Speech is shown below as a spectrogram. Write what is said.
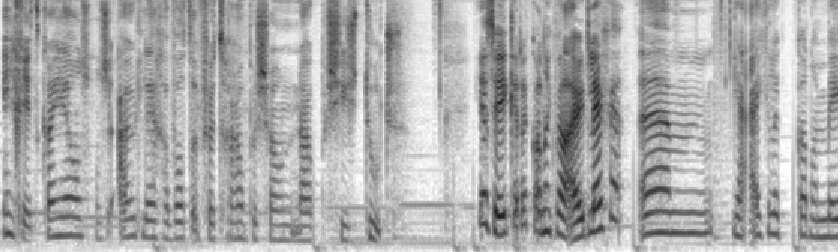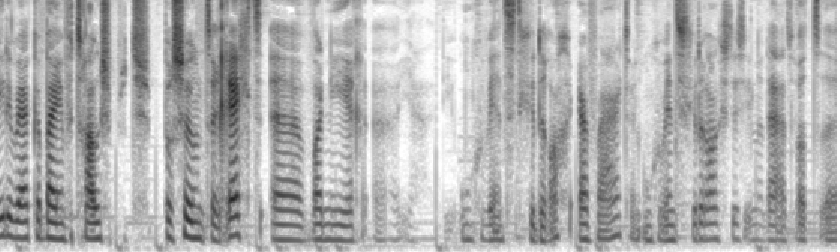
Ingrid, kan jij ons, ons uitleggen wat een vertrouwenspersoon nou precies doet? Jazeker, dat kan ik wel uitleggen. Um, ja, eigenlijk kan een medewerker bij een vertrouwenspersoon terecht uh, wanneer die ongewenst gedrag ervaart. En ongewenst gedrag is dus inderdaad wat, uh,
